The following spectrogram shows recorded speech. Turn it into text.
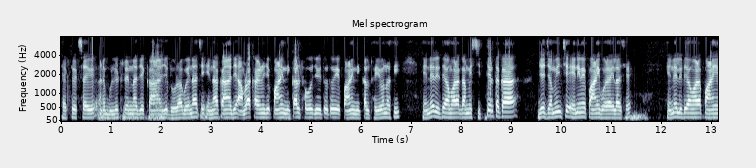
એક્સપ્રેસ હાઈવે અને બુલેટ ટ્રેનના જે કારણે જે ઢોળા બન્યા છે, એના કારણે જે આમળા ખાડીનો જે પાણી નિકાલ થવો જોઈતો હતો એ પાણી નિકાલ થયો નથી. એને લીધે અમારા ગામની સિત્તેર ટકા જે જમીન છે એની મેં પાણી ભરાયેલા છે. એને લીધે અમારા પાણી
